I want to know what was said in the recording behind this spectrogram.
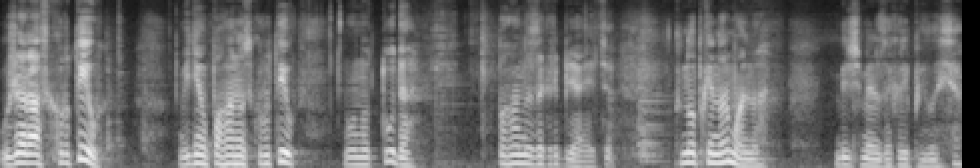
уже раз крутив, видимо, погано скрутив, воно туди погано закріпляється. Кнопки нормально більш-менш закріпилися.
